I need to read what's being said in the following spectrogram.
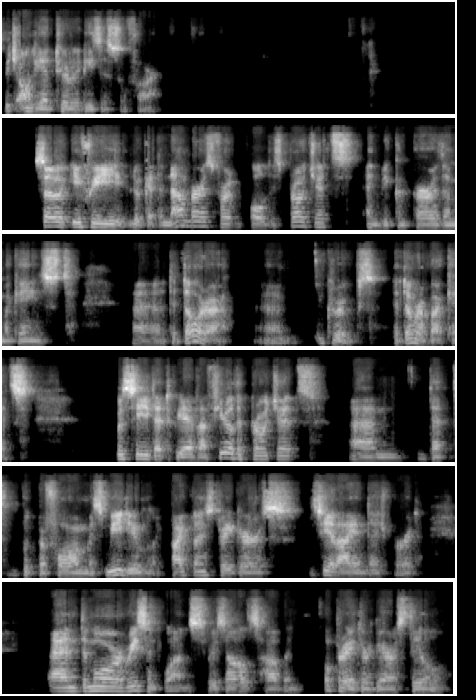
which only had two releases so far. So if we look at the numbers for all these projects and we compare them against uh, the DORA um, groups, the DORA buckets, we see that we have a few of the projects um, that would perform as medium, like pipelines, triggers, CLI, and dashboard. And the more recent ones, results, hub, and operator, they are still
